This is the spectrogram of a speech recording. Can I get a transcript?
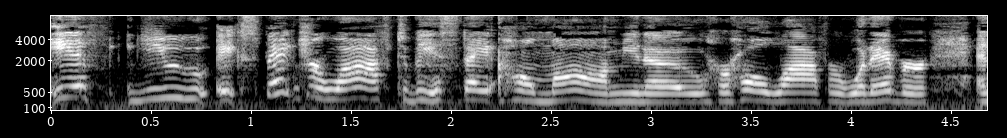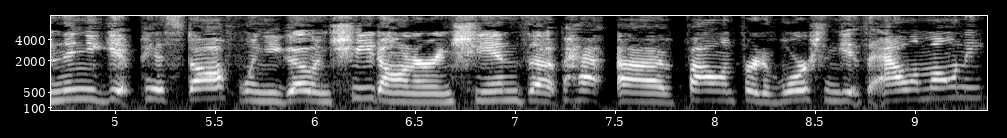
If you expect your wife to be a stay-at-home mom, you know, her whole life or whatever, and then you get pissed off when you go and cheat on her, and she ends up uh, filing for divorce and gets alimony.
